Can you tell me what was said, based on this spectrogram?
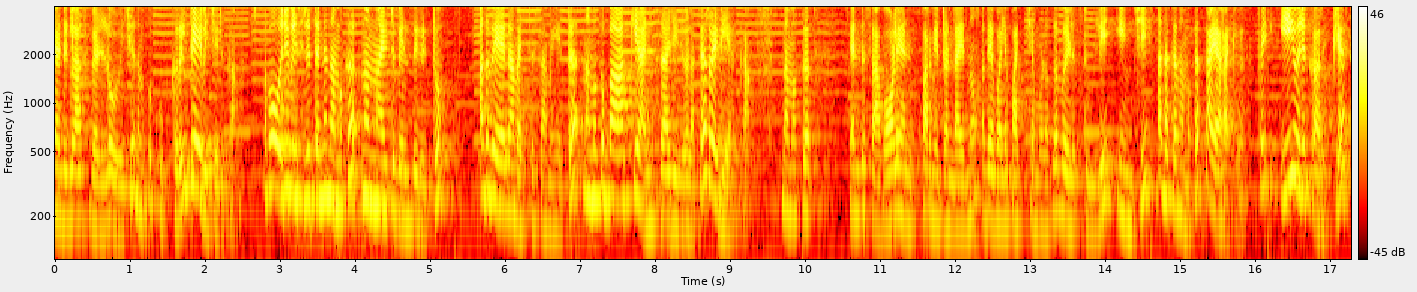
രണ്ട് ഗ്ലാസ് വെള്ളം ഒഴിച്ച് നമുക്ക് കുക്കറിൽ വേവിച്ചെടുക്കാം. അപ്പോൾ ഒരു വിസിലിൽ തന്നെ നമുക്ക് നന്നായിട്ട് വെന്ത് കിട്ടും. അത് വേഗം വെച്ച സമയത്ത് നമുക്ക് ബാക്കി അനുസാരികകളൊക്കെ റെഡിയാക്കാം നമുക്ക് രണ്ട് സവോള പറഞ്ഞിട്ടുണ്ടായിരുന്നു. അതേപോലെ പച്ചമുളക് വെളുത്തുള്ളി ഇഞ്ചി അതൊക്കെ നമുക്ക് തയ്യാറാക്കി വെക്കാം. അപ്പം ഈ ഒരു കറിക്ക്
